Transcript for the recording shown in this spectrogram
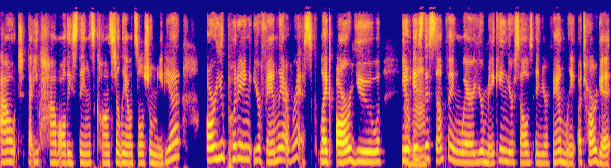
out that you have all these things constantly on social media, are you putting your family at risk? Like, are you, you know, is Mhm. this something where you're making yourselves and your family a target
